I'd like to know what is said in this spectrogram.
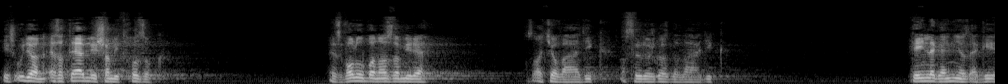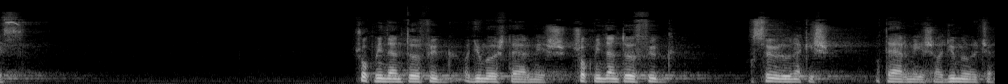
És ugyan ez a termés, amit hozok, ez valóban az, amire az atya vágyik, a szőlős gazda vágyik. Tényleg ennyi az egész? Sok mindentől függ a gyümölcs termés, sok mindentől függ a szőlőnek is a termése, a gyümölcse.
